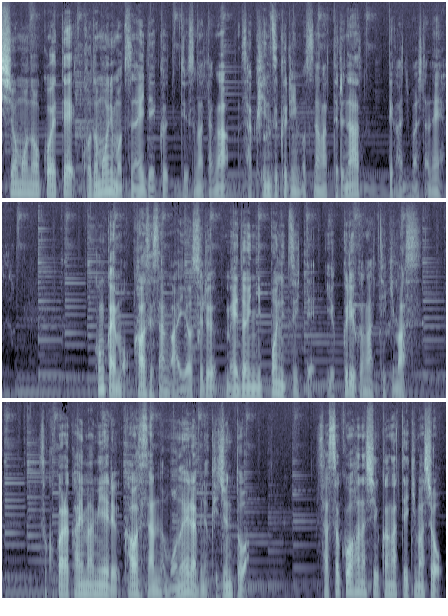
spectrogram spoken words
生ものを超えて子供にもつないでいくっていう姿が作品作りにもつながってるなって感じましたね。今回も川瀬さんが愛用するメイドイン日本についてゆっくり伺っていきます。そこから垣間見える川瀬さんの物選びの基準とは？早速お話伺っていきましょう。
